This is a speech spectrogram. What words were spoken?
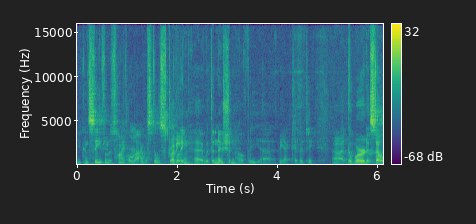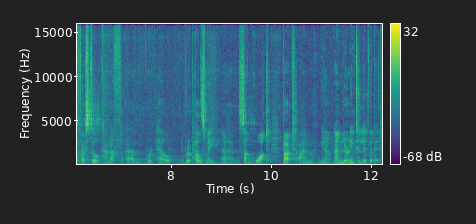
you can see from the title that I was still struggling uh, with the notion of the, uh, the activity. Uh, the word itself, I still kind of um, repel, it repels me uh, somewhat, but I'm, you know, I'm learning to live with it.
